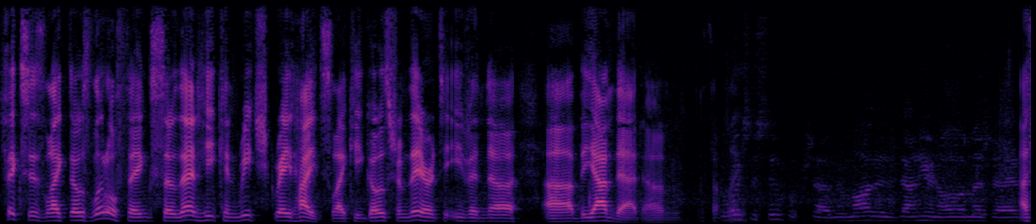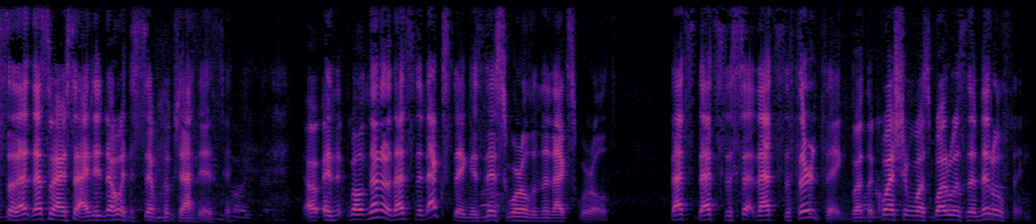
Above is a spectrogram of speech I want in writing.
fixes like those little things, so then he can reach great heights. Like he goes from there to even uh, uh, beyond that. Um, What's the simple shot? down here and all of them. Uh, so that, that's what I said. I didn't know what the simple shot is. Oh, and well, no, no, that's the next thing. Is this world and the next world? That's that's the that's the third thing. But the question was, what was the middle thing?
